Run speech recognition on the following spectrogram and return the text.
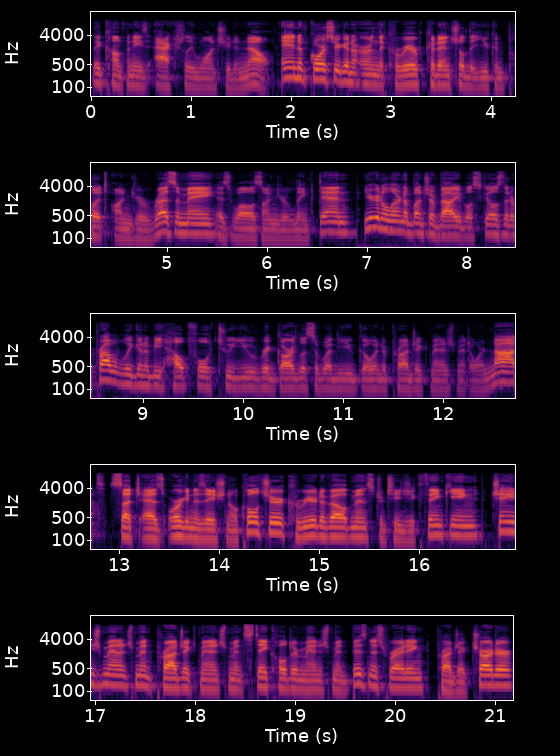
that companies actually want you to know. And of course, you're gonna earn the career credential that you can put on your resume as well as on your LinkedIn. You're gonna learn a bunch of valuable skills that are probably gonna be helpful to you regardless of whether you go into project management or not, such as organizational culture, career development, strategic thinking, change management, project management, stakeholder management, business writing, project charter,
